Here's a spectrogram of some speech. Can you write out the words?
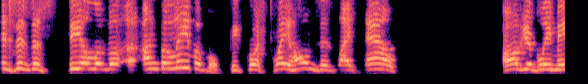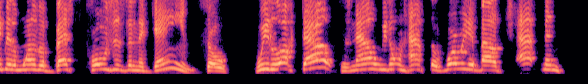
this is a steal of uh, unbelievable because Clay Holmes is like now arguably maybe one of the best closers in the game. So we lucked out because now we don't have to worry about Chapman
